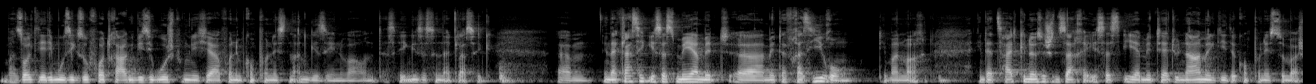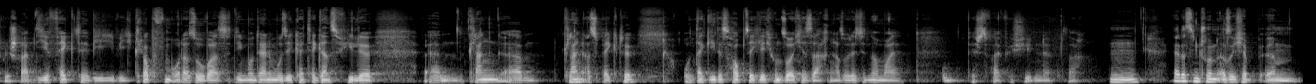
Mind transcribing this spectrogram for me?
man sollte ja die Musik so vortragen, wie sie ursprünglich ja von dem Komponisten angesehen war. Und deswegen ist es in der Klassik. Ähm, in der Klassik ist es mehr mit, äh, mit der Phrasierung die man macht. In der zeitgenössischen Sache ist das eher mit der Dynamik, die der Komponist zum Beispiel schreibt, die Effekte wie, wie Klopfen oder sowas. Die moderne Musik hat ja ganz viele ähm, Klang, ähm, Klangaspekte und da geht es hauptsächlich um solche Sachen. Also das sind nochmal zwei verschiedene Sachen. Mhm. Ja, das sind schon, also ich habe ähm,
